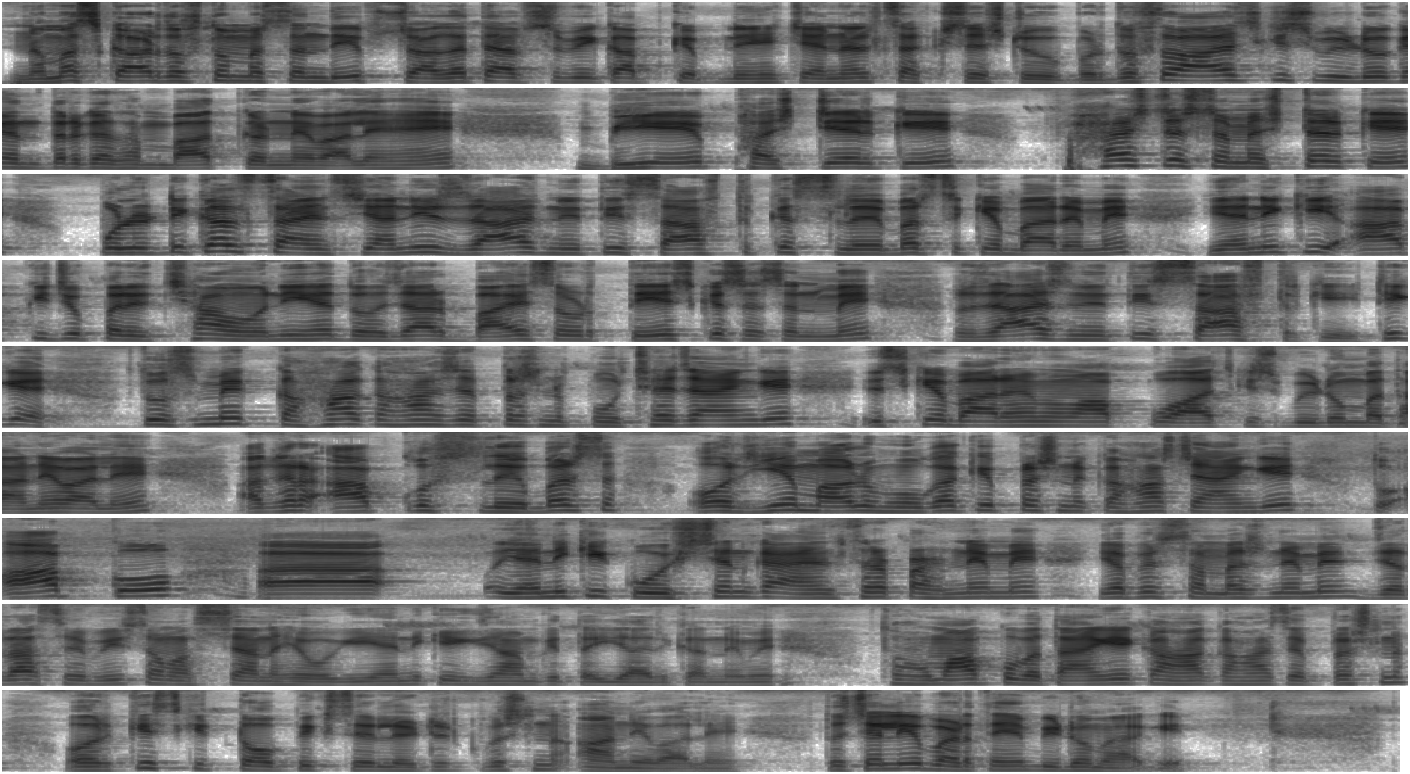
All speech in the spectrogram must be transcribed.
नमस्कार दोस्तों मैं संदीप। स्वागत है आप सभी का आपके अपने ही चैनल सक्सेस टू पर। दोस्तों आज की इस वीडियो के अंतर्गत हम बात करने वाले हैं बीए फ़र्स्ट ईयर के फ़र्स्ट सेमेस्टर के पॉलिटिकल साइंस यानी राजनीति शास्त्र के सिलेबस के बारे में यानी कि आपकी जो परीक्षा होनी है 2022 और 23 के सेशन में राजनीति शास्त्र की ठीक है? तो उसमें कहाँ कहाँ से प्रश्न पूछे जाएँगे इसके बारे में हम आपको आज की इस वीडियो में बताने वाले हैं। अगर आपको सिलेबस और ये मालूम होगा कि प्रश्न कहाँ से आएँगे तो आपको आ, यानी कि क्वेश्चन का आंसर पढ़ने में या फिर समझने में ज़रा से भी समस्या नहीं होगी, यानी कि एग्ज़ाम की तैयारी करने में। तो हम आपको बताएँगे कहाँ कहाँ से प्रश्न और किस किस टॉपिक से रिलेटेड प्रश्न आने वाले हैं। तो चलिए बढ़ते हैं वीडियो में आगे।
